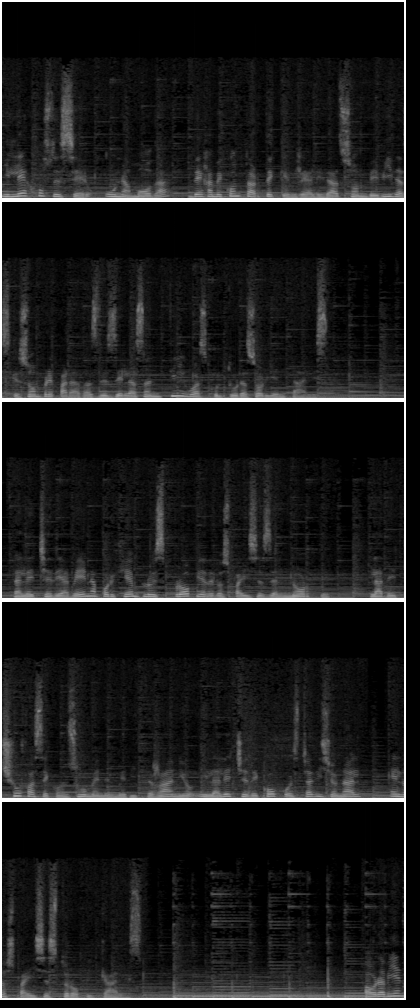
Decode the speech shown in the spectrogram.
Y lejos de ser una moda, déjame contarte que en realidad son bebidas que son preparadas desde las antiguas culturas orientales. La leche de avena, por ejemplo, es propia de los países del norte, la de chufa se consume en el Mediterráneo y la leche de coco es tradicional en los países tropicales. Ahora bien,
